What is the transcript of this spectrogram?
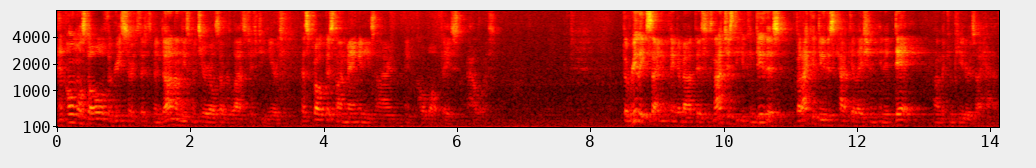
And almost all of the research that has been done on these materials over the last 15 years has focused on manganese, iron, and cobalt-based alloys. The really exciting thing about this is not just that you can do this, but I could do this calculation in a day on the computers I have.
